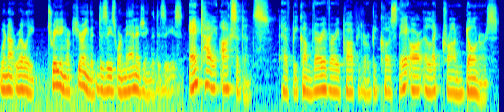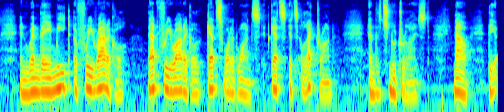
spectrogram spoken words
we're not really treating or curing the disease, we're managing the disease. Antioxidants have become very, very popular because they are electron donors. And when they meet a free radical, that free radical gets what it wants. It gets its electron and it's neutralized. Now, the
